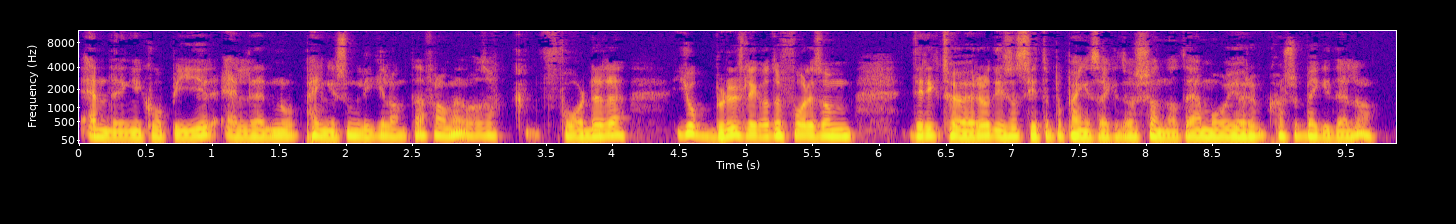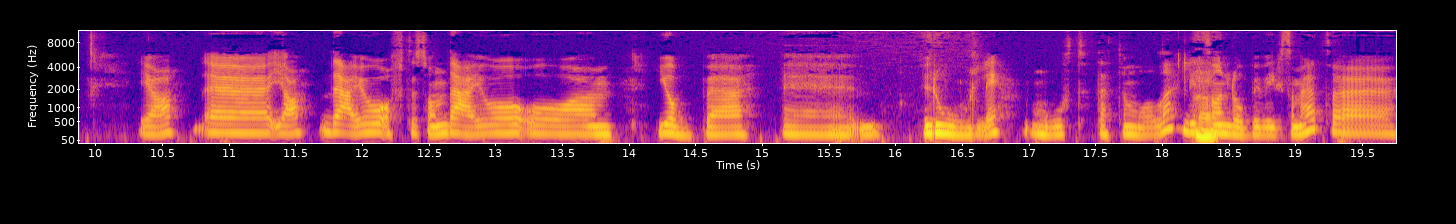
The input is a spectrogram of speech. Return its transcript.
endring i kopier eller noe penger som ligger langt der framme? Altså, får dere- Jobber du slik at du får liksom direktører og de som sitter på pengesekken til å skjønne at jeg må gjøre kanskje begge deler? Ja, eh, ja, det er jo ofte sånn. Det er jo å um, jobbe eh, rolig mot dette målet. Litt Ja. sånn lobbyvirksomhet. Eh,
